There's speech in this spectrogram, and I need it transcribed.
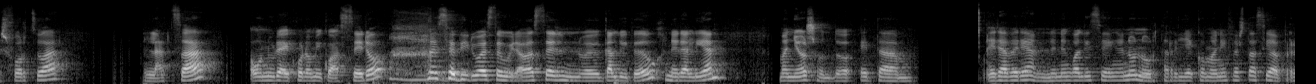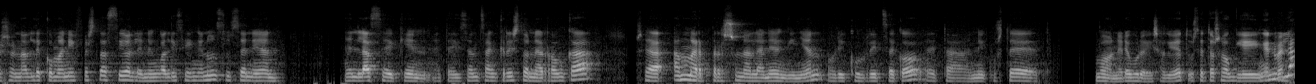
Esfortzua, latza, onura ekonomikoa zero, ze dirua ez dugu irabazten eh, galdu ite dugu, generalian, baina oso ondo. Eta era berean, lehenengo aldiz egin genuen urtarrileko manifestazioa, personaldeko manifestazioa, lehenengo aldiz egin genuen zuzenean enlazeekin, eta izan zen kriston erronka, osea, hamar persona lanean ginen, hori kubritzeko, eta nik uste, bueno, nire buru izak dut, uste oso ongi egin genuela.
